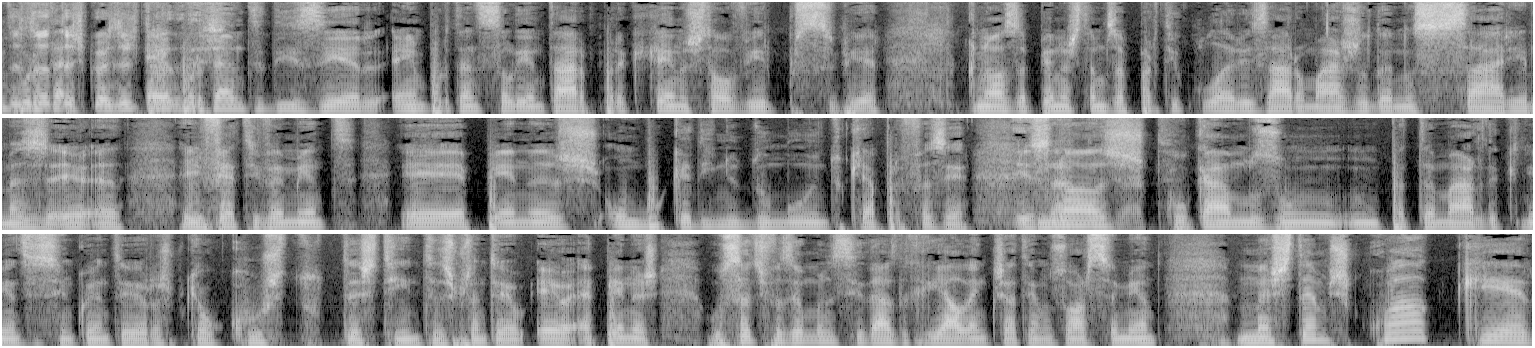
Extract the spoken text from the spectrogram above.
das outras coisas É todas. importante dizer, é importante salientar para que quem nos está a ouvir perceber que nós apenas estamos a particularizar uma ajuda necessária, mas é, é, efetivamente é apenas um bocadinho do muito que há para fazer. Exato, nós exato. colocámos um, um patamar de 550 euros porque é o custo das tintas, portanto é, é apenas o satisfazer uma necessidade real em que já temos um orçamento, mas estamos qualquer,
